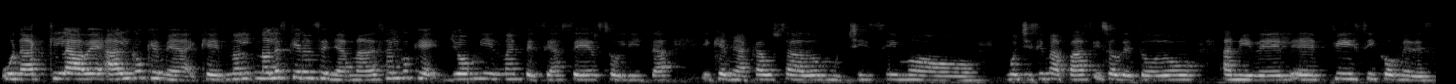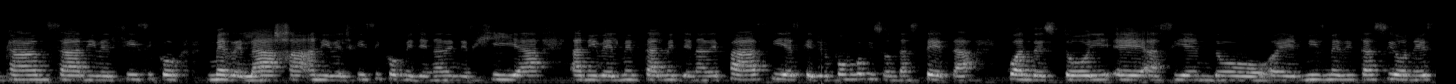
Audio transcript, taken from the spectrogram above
una clave, algo que, me, que no, no les quiero enseñar nada, es algo que yo misma empecé a hacer solita y que me ha causado muchísimo, muchísima paz y sobre todo a nivel eh, físico me descansa, a nivel físico me relaja, a nivel físico me llena de energía, a nivel mental me llena de paz. Y es que yo pongo mis ondas teta cuando estoy eh, haciendo eh, mis meditaciones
